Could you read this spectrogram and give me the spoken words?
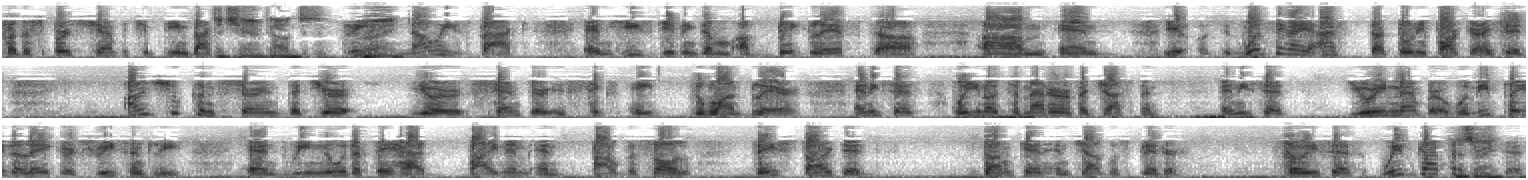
for the Spurs championship team back in 2003. Right. Now he's back, and he's giving them a big lift. Uh, um, and you know, one thing I asked uh, Tony Parker, I said, "Aren't you concerned that your your center is six eight Juan Blair?" And he says, "Well, you know, it's a matter of adjustments." And he said, "You remember when we played the Lakers recently, and we knew that they had Bynum and Pau Gasol. They started Duncan and Tiago Splitter." So he says, we've got the pieces.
